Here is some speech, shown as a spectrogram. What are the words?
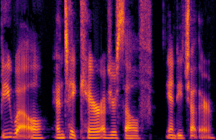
be well and take care of yourself and each other.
